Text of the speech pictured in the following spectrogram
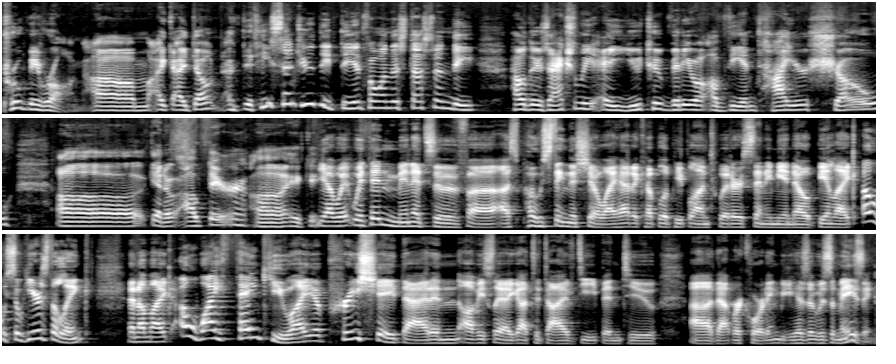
prove me wrong. Um, I, I, don't. Uh, did he send you the, the info on this, Dustin? The how there's actually a YouTube video of the entire show uh, you know, out there. Uh, it, yeah, within minutes of uh, us posting the show, I had a couple of people on Twitter sending me a note being like, "Oh, so here's the link," and I'm like, "Oh, why? Thank you, I appreciate that." And obviously, I got to dive deep into uh, that recording because it was amazing.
